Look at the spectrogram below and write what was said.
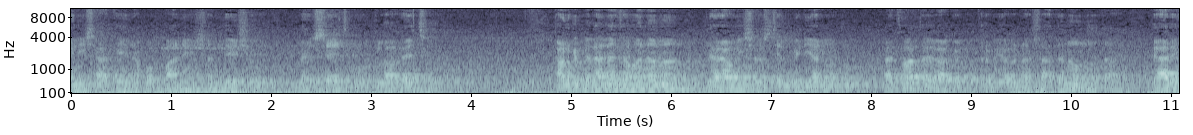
એની સાથે એના પપ્પાને સંદેશો મેસેજ મોકલાવે છે. કારણ કે પહેલાંના જમાનામાં જ્યારે આવી સોશિયલ મીડિયા નહોતું અથવા તો એવા કોઈ પત્ર વ્યવહારના સાધનો નહોતા ત્યારે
